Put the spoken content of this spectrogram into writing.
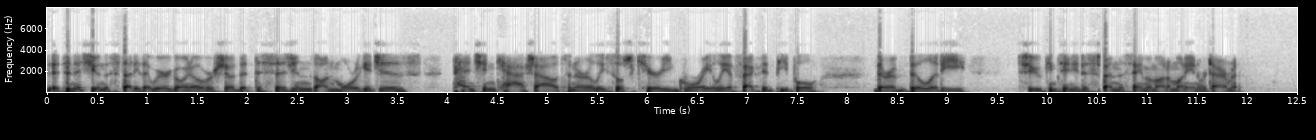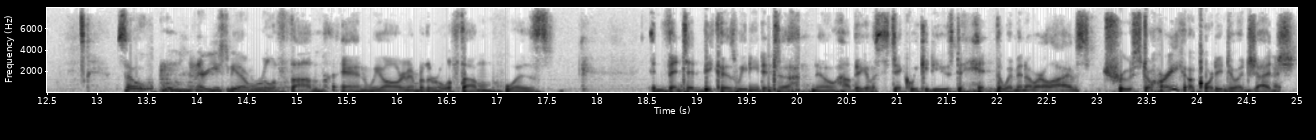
it's an issue. And the study that we were going over showed that decisions on mortgages, pension cash outs, and early Social Security greatly affected people their ability to continue to spend the same amount of money in retirement. So there used to be a rule of thumb, and we all remember the rule of thumb was invented because we needed to know how big of a stick we could use to hit the women of our lives. True story, according to a judge.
